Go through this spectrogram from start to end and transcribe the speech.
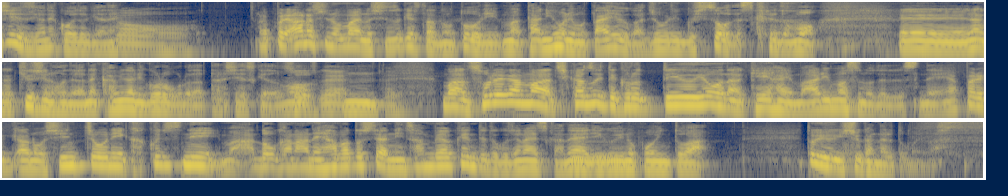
しいですよね、こういう時はね。やっぱり嵐の前の静けさの通り、まあ、日本にも台風が上陸しそうですけれども、えー、なんか九州の方ではね、雷ゴロゴロだったらしいですけれども、そうですね。うん、はい、まあ、それがまあ、近づいてくるっていうような気配もありますのでですね、やっぱり、あの、慎重に確実に、まあ、どうかな、値幅としては2、300円っていうところじゃないですかね、利食いのポイントは。という一週間になると思います。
